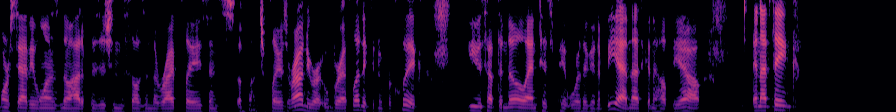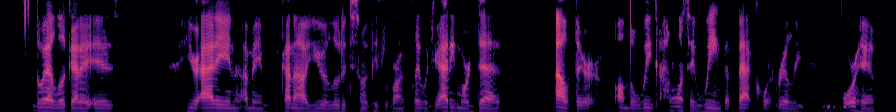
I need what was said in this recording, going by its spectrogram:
more savvy ones know how to position themselves in the right place, and a bunch of players around you are uber athletic and uber quick. You just have to know, anticipate where they're going to be at, and that's going to help you out. And I think the way I look at it is you're adding, I mean, kind of how you alluded to some of the pieces LeBron's played with, you're adding more depth out there on the wing. I don't want to say wing, but backcourt really for him,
